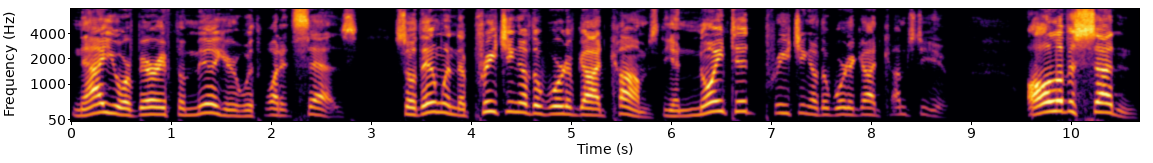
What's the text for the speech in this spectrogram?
now you are very familiar with what it says. So then, when the preaching of the Word of God comes, the anointed preaching of the Word of God comes to you, all of a sudden,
